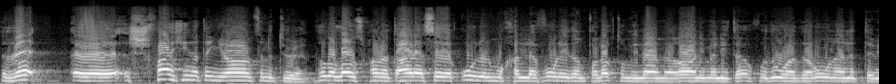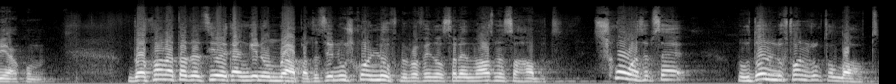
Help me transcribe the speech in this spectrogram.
dhe e shfaqin atë injorancën e tyre. Thot Allahu subhanahu wa taala sayaqulu al mukhallafuna idha intalaqtum ila maghanim li ta'khudhuha dharuna nattabi'kum. Do thon ata të cilët kanë ngelur mbrapa, të cilët nuk shkuan në luftë me profetin sallallahu alaihi wasallam dhe as me sahabët. S'shkuan sepse nuk donin luftonin rrugt të Allahut.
